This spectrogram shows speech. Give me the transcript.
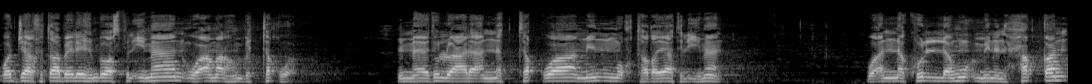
وجه الخطاب إليهم بوصف الإيمان وأمرهم بالتقوى مما يدل على أن التقوى من مقتضيات الإيمان وأن كل مؤمن حقا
